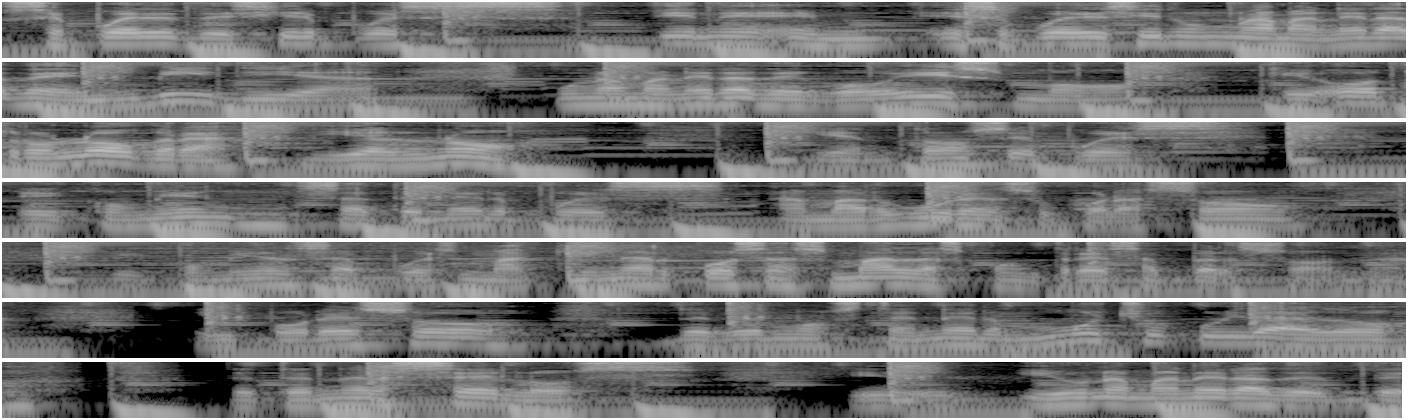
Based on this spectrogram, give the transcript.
se puede decir, pues, tiene, eh, se puede decir una manera de envidia, una manera de egoísmo que otro logra y él no. Y entonces, pues, eh, comienza a tener, pues, amargura en su corazón y comienza, pues, maquinar cosas malas contra esa persona. Y por eso debemos tener mucho cuidado de tener celos y, una manera de,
